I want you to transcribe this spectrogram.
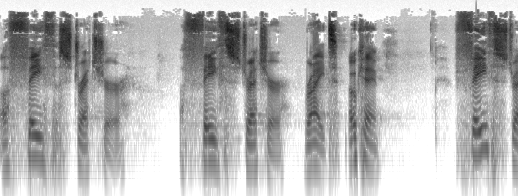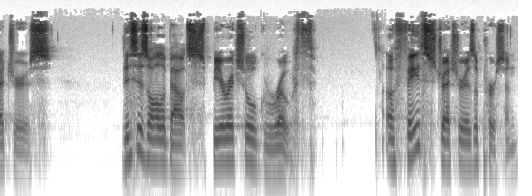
a faith stretcher? A faith stretcher. Right. Okay. Faith stretchers. This is all about spiritual growth. A faith stretcher is a person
